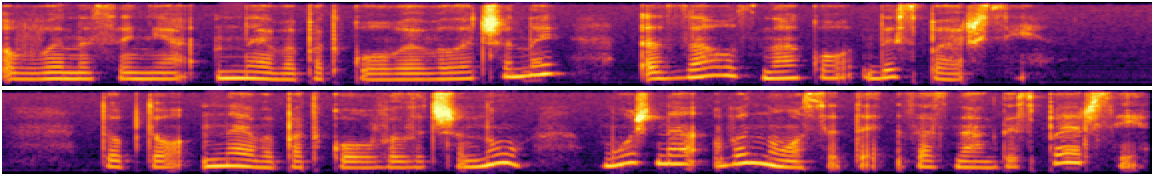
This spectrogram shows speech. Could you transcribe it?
Винесення невипадкової величини за ознаку дисперсії. Тобто невипадкову величину можна виносити за знак дисперсії,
